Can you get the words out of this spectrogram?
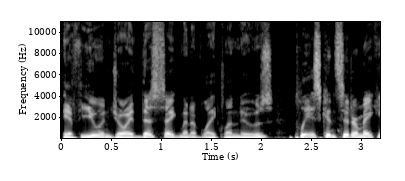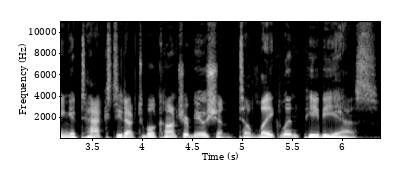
If you enjoyed this segment of Lakeland News, please consider making a tax-deductible contribution to Lakeland PBS.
